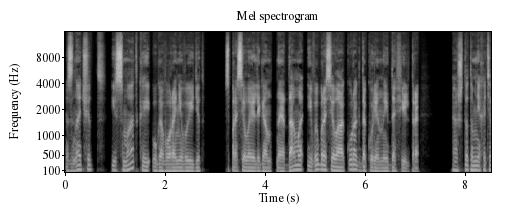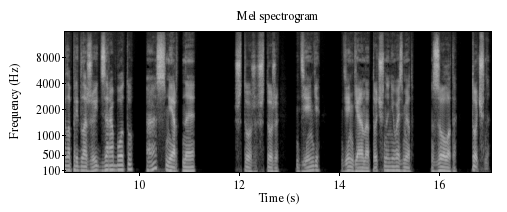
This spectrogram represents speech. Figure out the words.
«Значит, и с маткой уговора не выйдет?» — спросила элегантная дама и выбросила окурок докуренный до фильтра. «А что ты мне хотела предложить за работу, а, смертная?» «Что же, что же, деньги? Деньги она точно не возьмет. Золото, точно.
